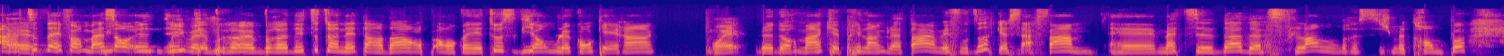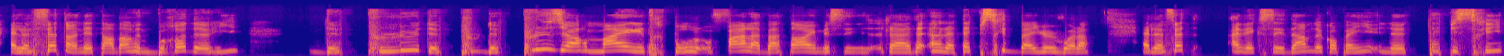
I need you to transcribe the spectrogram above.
en euh, titre d'information, oui, une, une qui a brodé tout un étendard. On, on, connaît tous Guillaume le Conquérant, ouais. le Normand qui a pris l'Angleterre, mais il faut dire que sa femme, euh, Mathilda de Flandre, si je ne me trompe pas, elle a fait un étendard, une broderie de plus de, de plusieurs mètres pour faire la bataille, mais c'est la, la, tapisserie de Bayeux, voilà. Elle a fait avec ses dames de compagnie une tapisserie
